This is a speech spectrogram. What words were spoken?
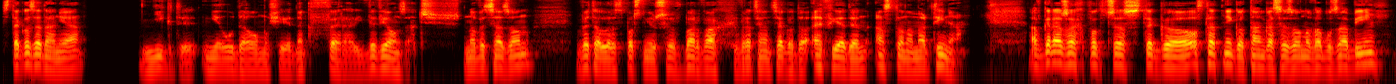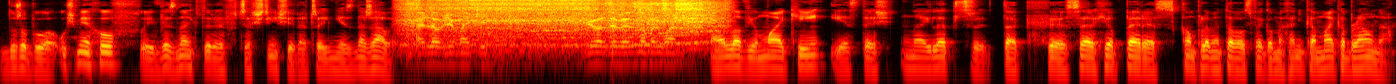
Z tego zadania nigdy nie udało mu się jednak w Ferrari wywiązać. Nowy sezon Vettel rozpocznie już w barwach wracającego do F1 Astona Martina. A w garażach podczas tego ostatniego tanga sezonu w Abu Zabi dużo było uśmiechów i wyznań, które wcześniej się raczej nie zdarzały. I love you, Mikey. You are the best number one. I love you, Mikey. Jesteś najlepszy. Tak Sergio Perez komplementował swojego mechanika Mike'a Browna.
